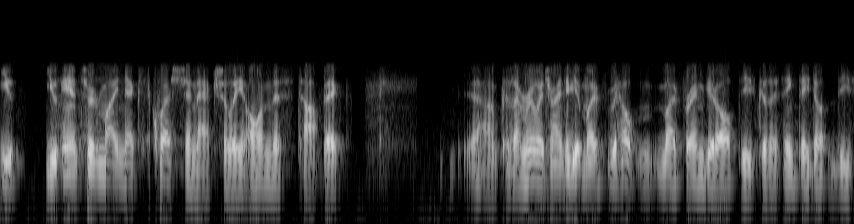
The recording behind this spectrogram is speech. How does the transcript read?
you you answered my next question actually on this topic because uh, I'm really trying to get my help my friend get off these because I think they don't these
